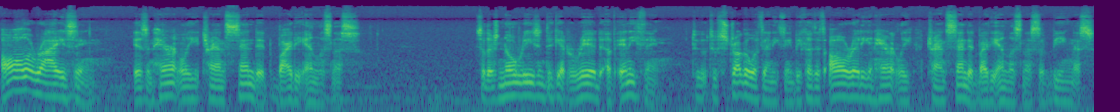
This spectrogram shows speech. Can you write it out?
all arising is inherently transcended by the endlessness. So there's no reason to get rid of anything to, to struggle with anything because it's already inherently transcended by the endlessness of beingness,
